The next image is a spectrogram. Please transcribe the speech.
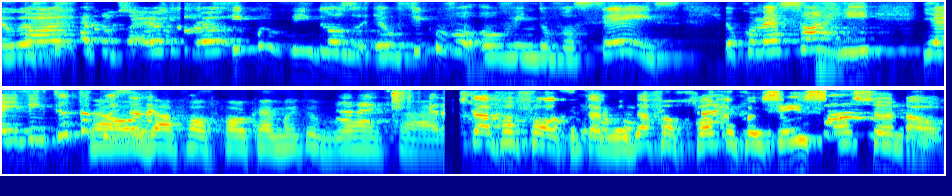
Eu, gostei, eu, eu, eu, fico ouvindo, eu fico ouvindo vocês, eu começo a rir, e aí vem tanta Não, coisa. O da fofoca é muito bom, cara. Da fofoca também, da fofoca foi sensacional.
